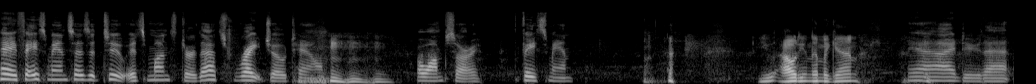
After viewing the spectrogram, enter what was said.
hey, Face Man says it too. It's Munster. That's right, Joe Town. oh, I'm sorry. Face Man. you outing them again? Yeah, I do that.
